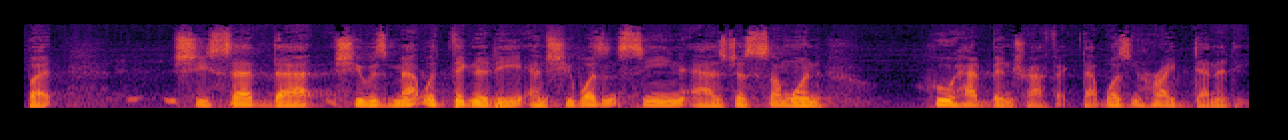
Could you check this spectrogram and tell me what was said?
But she said that she was met with dignity and she wasn't seen as just someone who had been trafficked. That wasn't her identity.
